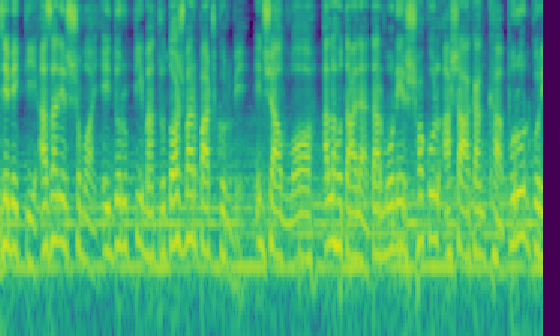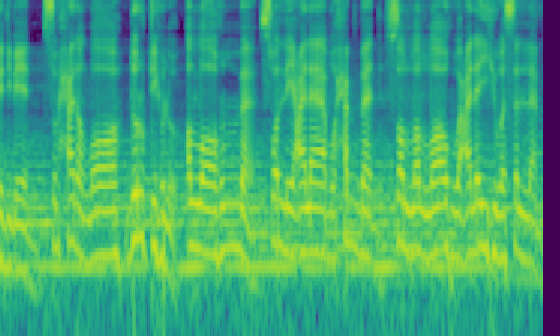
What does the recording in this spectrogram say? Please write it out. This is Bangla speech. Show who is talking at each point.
Speaker 1: যে ব্যক্তি আজানের সময় এই দরুদটি মাত্র দশ বার পাঠ করবে, ইনশাআল্লাহ আল্লাহ তালা তার মনের সকল আশা আকাঙ্ক্ষা পূরণ করে দিবেন। সুবহানাল্লাহ, দরুদটি হলো আল্লাহ সল্লি আলা মুহাম্মদ সাল্লাল্লাহু আলাইহি ওয়াসাল্লাম।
